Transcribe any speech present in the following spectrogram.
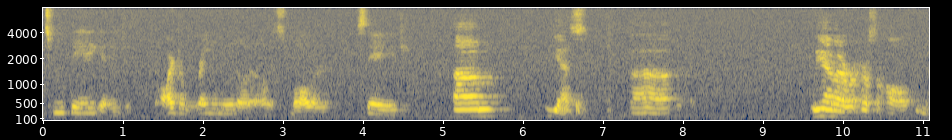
too big and just hard to rein in on a, on a smaller stage? Um, yes. Uh, we have our rehearsal hall in the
